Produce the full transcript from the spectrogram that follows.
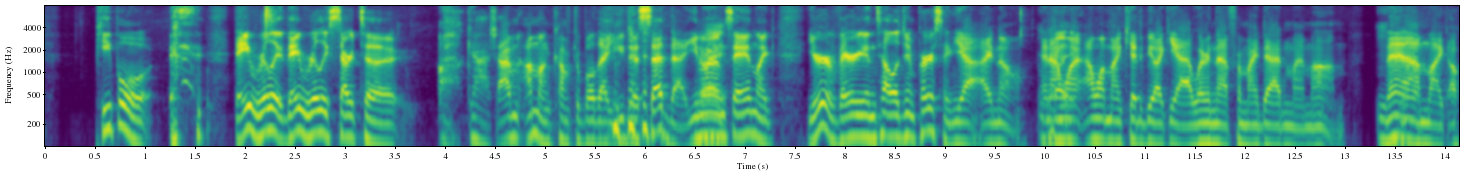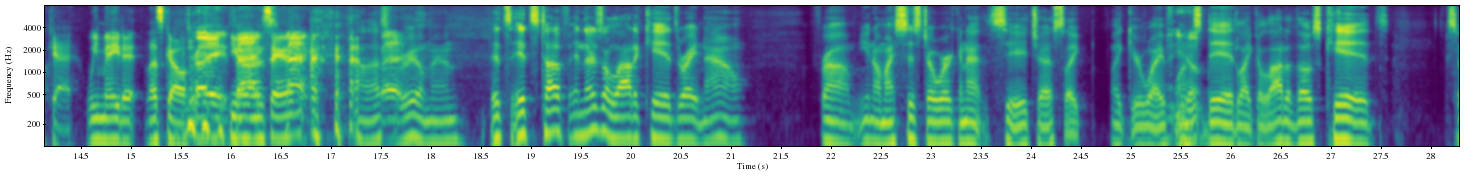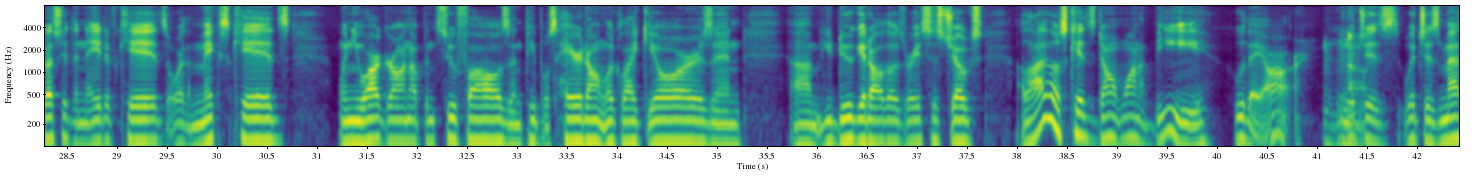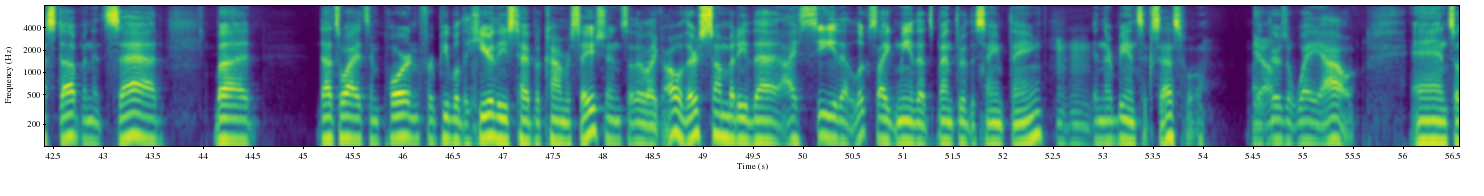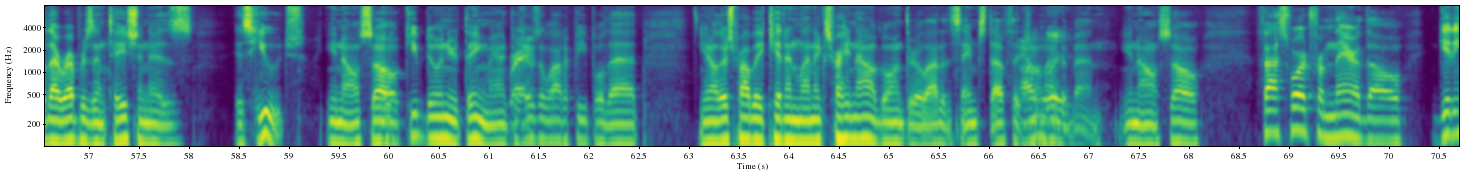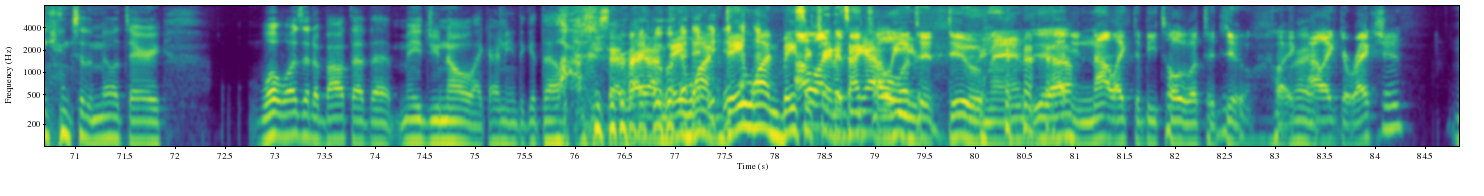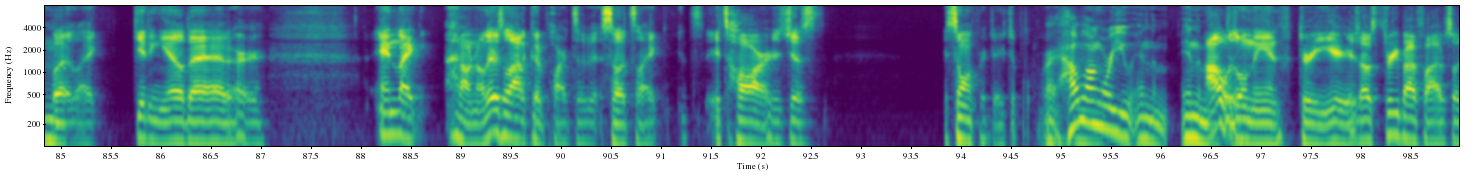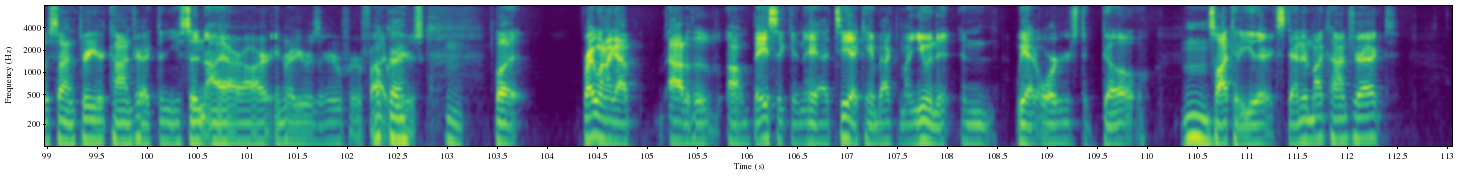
people they really they really start to oh gosh i'm i'm uncomfortable that you just said that. You know what i'm saying? Like you're a very intelligent person. Yeah i know. And i want i want my kid to be like yeah i learned that from my dad and my mom. Then i'm like okay we made it. Let's go. Mm-hmm. right, you know what i'm saying. Oh, that's Facts. real, man. It's it's tough, and there's a lot of kids right now. From you know, my sister working at CHS, like like your wife once Yep. did. Like a lot of those kids, especially the native kids or the mixed kids, when you are growing up in Sioux Falls and people's hair don't look like yours, and um, you do get all those racist jokes. A lot of those kids don't want to be who they are, which is which is messed up and it's sad, but that's why it's important for people to hear these type of conversations so they're like oh there's somebody that i see that looks like me that's been through the same thing mm-hmm. and they're being successful like Yeah. there's a way out and so that representation is is huge you know so keep doing your thing man because Right. there's a lot of people that you know, there's probably a kid in Lennox right now going through a lot of the same stuff that you might have been, you know. So fast forward from there though, getting into the military, what was it about that that made you know like I need to get the hell out of here? right on day one, day one, I basic like training. to I gotta told what to do, man. Yeah. I do not like to be told what to do. Like Right. I like direction, Mm. but like getting yelled at or and like I don't know. There's a lot of good parts of it, so it's like it's it's hard. It's just it's so unpredictable. Right. How long mm. were you in the in the I was only in for three years. I was three by five, so I signed a three year contract, and you sit in IRR in ready reserve for five Okay. years. Mm. But right when I got out of the um, basic in AIT, I came back to my unit, and we had orders to go. Mm. So I could either extended my contract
